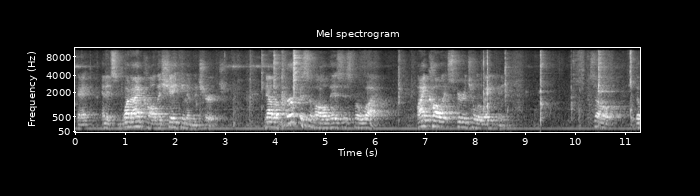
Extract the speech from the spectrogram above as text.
Okay? And it's what I call the shaking of the church. Now the purpose of all this is for what? I call it spiritual awakening. So the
